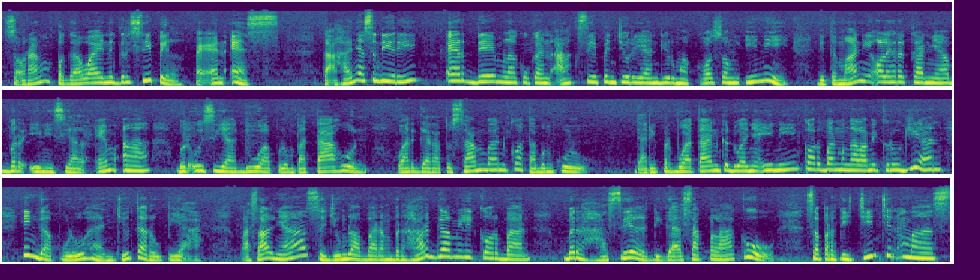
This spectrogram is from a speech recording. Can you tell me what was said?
seorang pegawai negeri sipil PNS. Tak hanya sendiri, RD melakukan aksi pencurian di rumah kosong ini ditemani oleh rekannya berinisial MA berusia 24 tahun, warga Ratu Samban, Kota Bengkulu. Dari perbuatan keduanya ini, korban mengalami kerugian hingga puluhan juta rupiah. Pasalnya, sejumlah barang berharga milik korban berhasil digasak pelaku, seperti cincin emas,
